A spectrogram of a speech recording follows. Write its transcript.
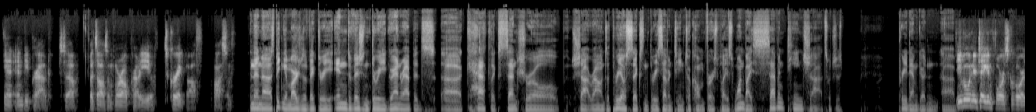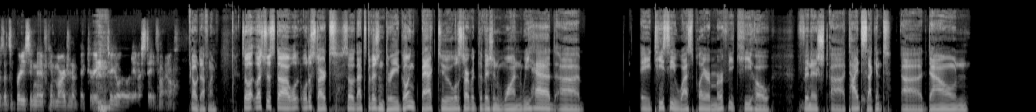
and and be proud. So that's awesome. We're all proud of you. It's great golf. Awesome. And then uh, speaking of margins of victory in Division Three, Grand Rapids uh, Catholic Central shot rounds of 306 and 317 took home first place, won by 17 shots, which is pretty damn good. And uh, even when you're taking four scores, that's a pretty significant margin of victory, particularly in a state final. Oh, definitely. So let's just uh, we'll we'll just start. So that's Division Three. Going back to we'll start with Division One. We had uh, a TC West player, Murphy Kehoe, finished uh, tied second, uh, down.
